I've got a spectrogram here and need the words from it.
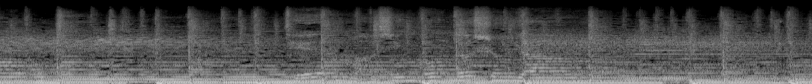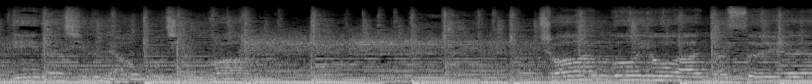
天马行空的生涯，你的心了无牵挂，穿过幽暗的岁月。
